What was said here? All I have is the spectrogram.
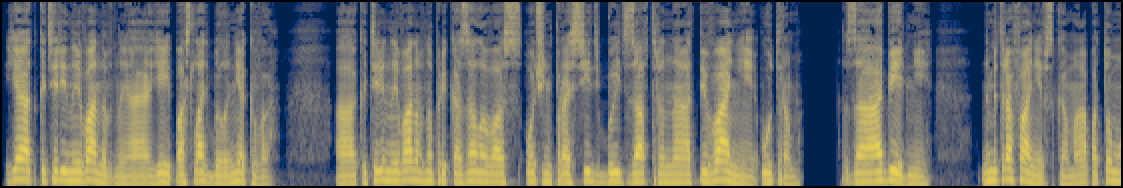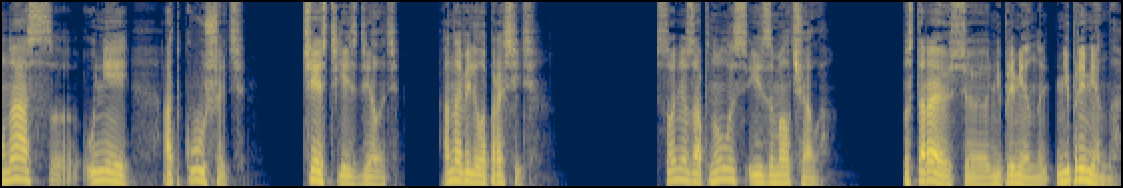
«Я от Катерины Ивановны, а ей послать было некого. А Катерина Ивановна приказала вас очень просить быть завтра на отпевании утром, за обедней, на Митрофаневском, а потом у нас, у ней, откушать, честь ей сделать. Она велела просить. Соня запнулась и замолчала. «Постараюсь э, непременно, непременно»,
